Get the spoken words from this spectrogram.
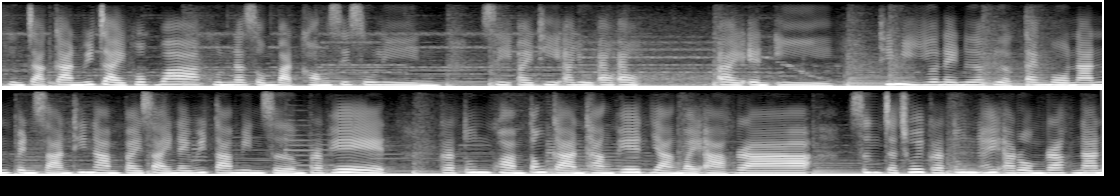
ผึ่งจากการวิจัยพบว่าคุณสมบัติของซิซูลีน CITRULL INE ที่มีเยอะในเนื้อเปลือกแตงโมนั้นเป็นสารที่นำไปใส่ในวิตามินเสริมประเภท กระตุ้นความต้องการทางเพศอย่างไวอากราซึ่งจะช่วยกระตุ้นให้อารมณ์รักนั้น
